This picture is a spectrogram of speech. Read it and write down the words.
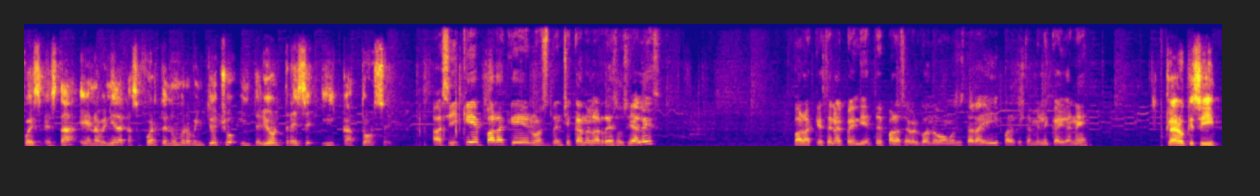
pues está en Avenida Casafuerte número 28, interior 13 y 14. Así que para que nos estén checando en las redes sociales, para que estén al pendiente, para saber cuándo vamos a estar ahí, para que también le caigan, ¿eh? Claro que sí.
